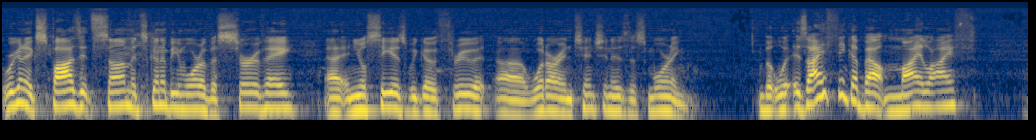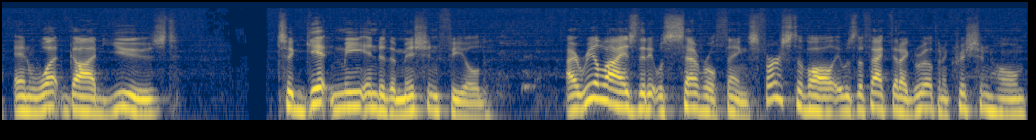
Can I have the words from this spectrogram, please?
we're going to exposit some. It's going to be more of a survey, uh, and you'll see as we go through it uh, what our intention is this morning. But w- as I think about my life and what God used to get me into the mission field, I realized that it was several things. First of all, it was the fact that I grew up in a Christian home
